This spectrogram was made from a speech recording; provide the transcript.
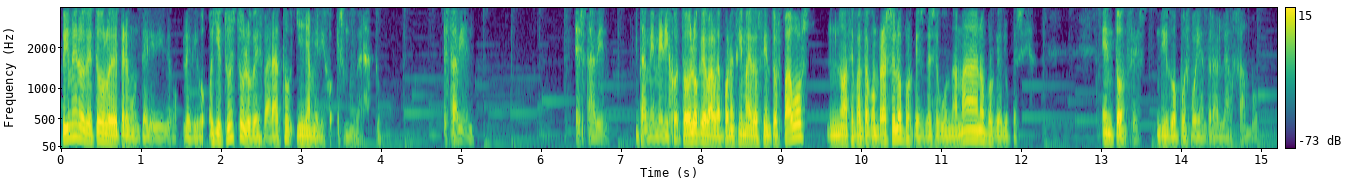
Primero de todo lo le pregunté, le digo, le digo, oye, ¿tú esto lo ves barato? Y ella me dijo, es muy barato. Está bien. Está bien. Y también me dijo, todo lo que valga por encima de 200 pavos, no hace falta comprárselo porque es de segunda mano, porque es lo que sea. Entonces, digo, pues voy a entrarle al jambo.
